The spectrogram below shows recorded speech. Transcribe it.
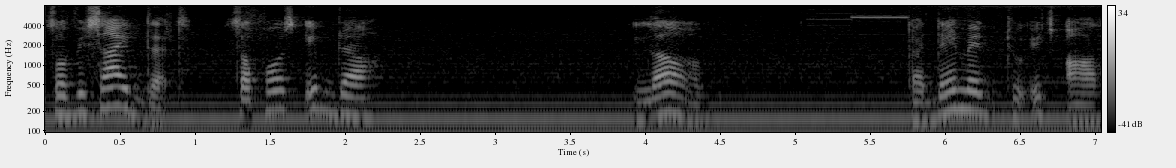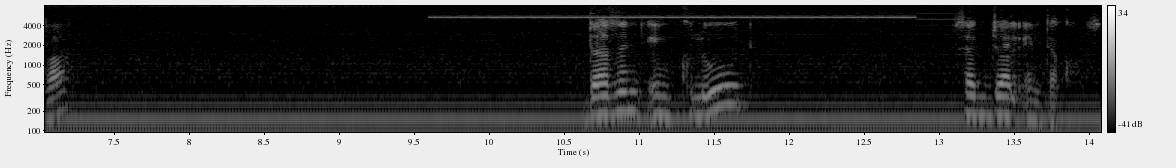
so beside that suppose if the love they made to each other doesn't include sexual intercourse.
